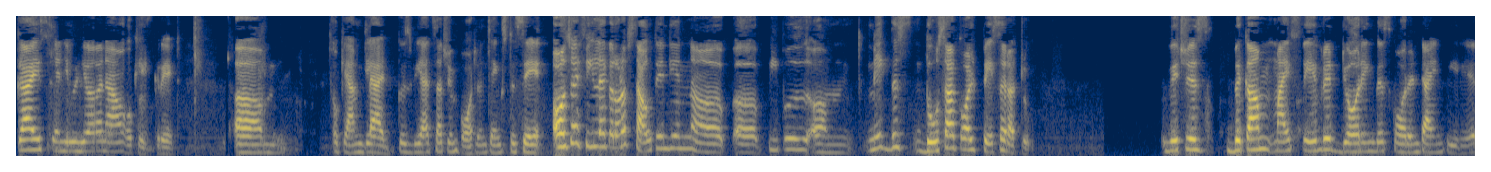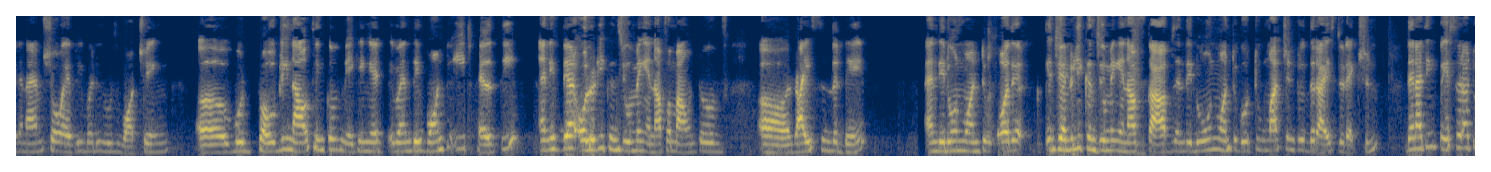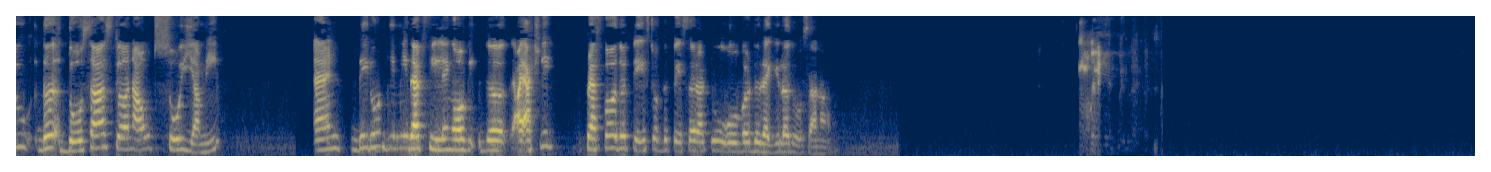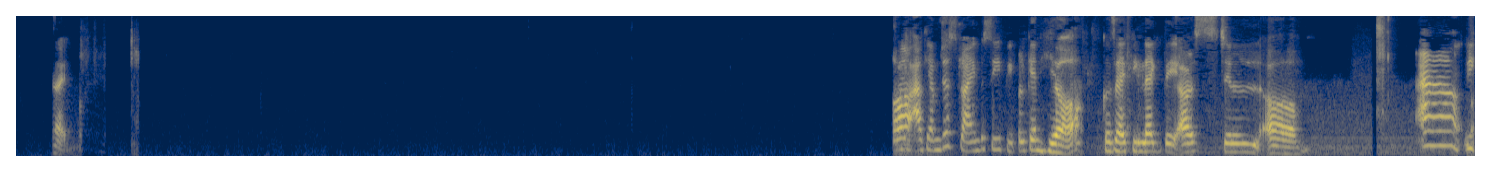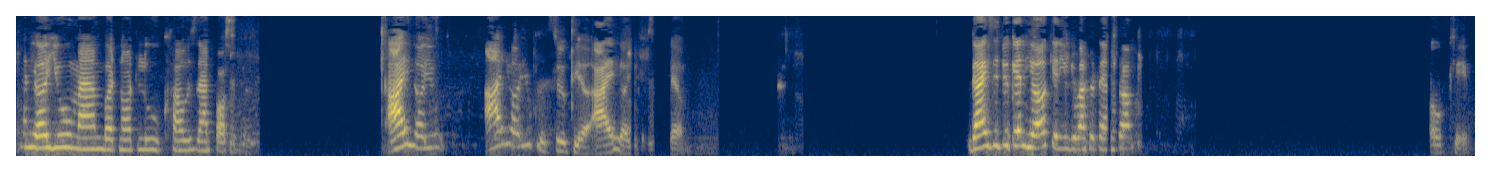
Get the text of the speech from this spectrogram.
Guys, can you hear now? Okay, great. Um, okay, I'm glad because we had such important things to say. Also, I feel like a lot of South Indian uh, uh, people um, make this dosa called pesarattu, which is become my favorite during this quarantine period. And I'm sure everybody who's watching uh, would probably now think of making it when they want to eat healthy and if they're already consuming enough amount of uh, rice in the day and they don't want to or they're generally consuming enough carbs and they don't want to go too much into the rice direction then i think pesarattu the dosas turn out so yummy. And they don't give me that feeling of the i actually prefer the taste of the pesarattu over the regular dosa now right uh, okay i'm just trying to see if people can hear because i feel like they are still um ah, we can hear you ma'am but not luke. How is that possible? I hear you. I hear you crystal clear. I hear you crystal clear. Guys if you can hear can you give us a thumbs up? Okay.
